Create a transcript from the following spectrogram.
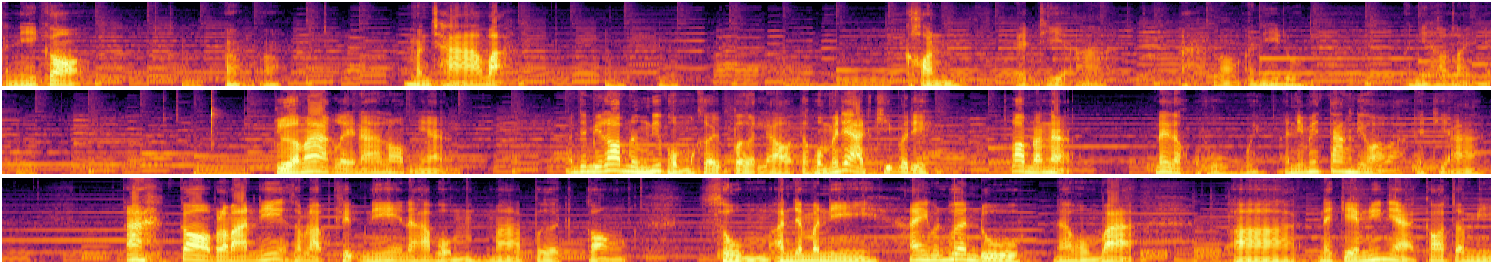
อันนี้ก็ เอ้าเอ้ามันช้าว่ะคอน STR อะลองอันนี้ดู อันนี้เท่าไหร่เนี่ย เกลือมากเลยนะรอบเนี้ย มันจะมีรอบหนึ่งที่ผมเคยเปิดแล้ว แต่ผมไม่ได้อัดคลิปอะดิ รอบนั้นอะได้แต่โอ้โห อันนี้ไม่ตั้งดีกว่าวะ STR อะก็ประมาณนี้สำหรับคลิปนี้นะครับผมมาเปิดกล่องสุ่มอัญมณีให้เพื่อนๆดูนะครับผมว่าาในเกมนี้เนี่ยก็จะมี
